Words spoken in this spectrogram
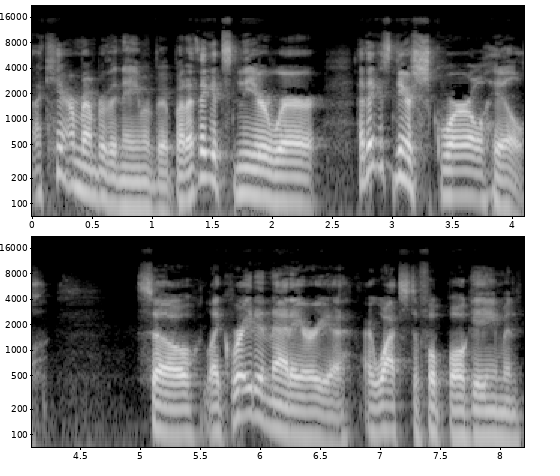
I can't remember the name of it, but I think it's near where I think it's near Squirrel Hill. So, like right in that area, I watched the football game and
